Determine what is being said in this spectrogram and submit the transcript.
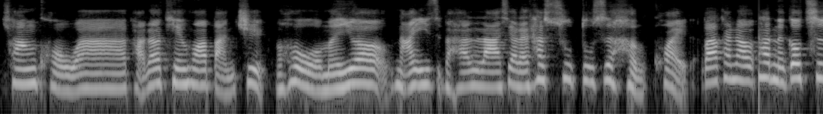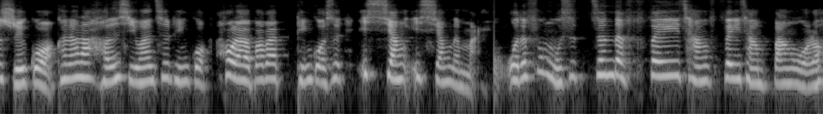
窗口啊，爬到天花板去，然后我们又要拿椅子把它拉下来。他速度是很快的。爸爸看到他能够吃水果，看到他很喜欢吃苹果。后来我爸爸苹果是一箱一箱的买。我的父母是真的非常非常帮我了。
